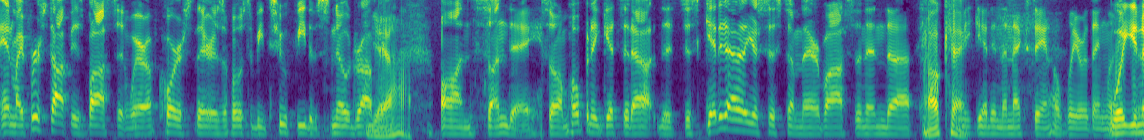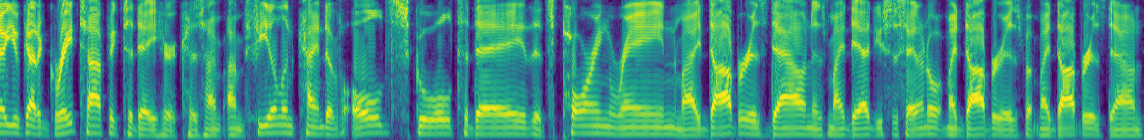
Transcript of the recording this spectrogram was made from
And my first stop is Boston, where, of course, there is supposed to be two feet of snow dropping Yeah. on Sunday. So I'm hoping it gets it out. Let's just get it out of your system there, Boston, and uh, Okay. get in the next day, and hopefully everything looks Well, you know, you've got a great topic today here because I'm I'm feeling kind of old school today. That's pouring rain. My dauber is down, as my dad used to say. I don't know what my dauber is, but my dauber is down.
